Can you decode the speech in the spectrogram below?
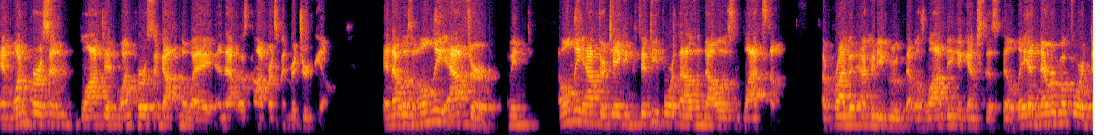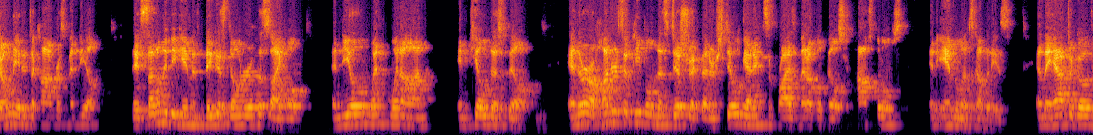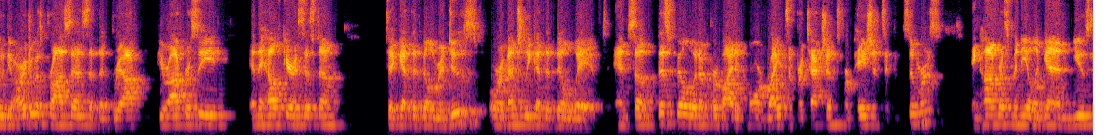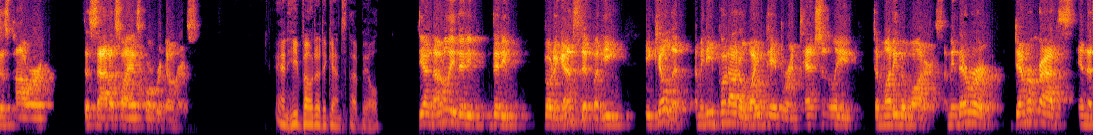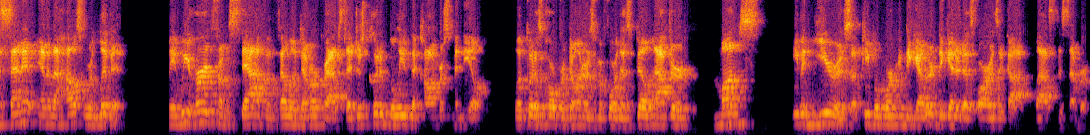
And one person blocked it, one person got in the way, and that was Congressman Richard Neal. And that was only after, I mean, only after taking $54,000 from Blackstone, a private equity group that was lobbying against this bill. They had never before donated to Congressman Neal. They suddenly became his biggest donor of the cycle, and Neal went, went on and killed this bill. And there are hundreds of people in this district that are still getting surprise medical bills from hospitals and ambulance companies. And they have to go through the arduous process of the bureaucracy in the healthcare system to get the bill reduced or eventually get the bill waived. And so this bill would have provided more rights and protections for patients and consumers. And Congressman Neal again used his power to satisfy his corporate donors. And he voted against that bill. Yeah, not only did he did he vote against it, but he he killed it. I mean, he put out a white paper intentionally to muddy the waters. I mean, there were Democrats in the Senate and in the House who were livid. I mean, we heard from staff and fellow Democrats that just couldn't believe that Congressman Neal would put his corporate donors before this bill after months, even years of people working together to get it as far as it got last December.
